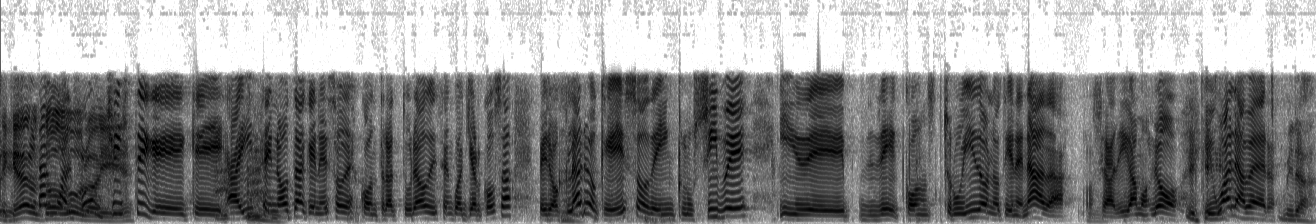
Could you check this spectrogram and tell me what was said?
Se quedaron Tal todos cual, duros fue un ahí. ¿eh? chiste que, que ahí se nota que en eso descontracturado dicen cualquier cosa, pero claro que eso de inclusive y de, de construido no tiene nada. O sea, digámoslo. Es que- Igual, a ver, Mirá,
